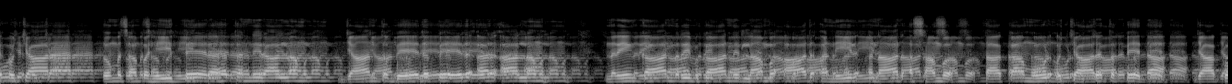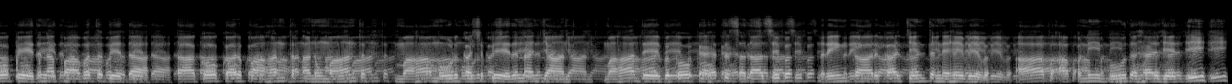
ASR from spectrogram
ਉਚਾਰੈ, ਤੁਮ ਸਭ ਹੀ ਤੇ ਰਹਿਤ ਨਿਰਾਲਮ, ਜਾਣਤ ਵੇਦ ਭੇਦ ਅਰ ਆਲਮ। ਨਰਿੰਕਾਰ, ਨਿਰਵਕਾਰ ਨਿਰਲੰਭ ਆਦ ਅਨੀਲ, ਅਨਾਦ ਅਸੰਭ, ਤਾਕਾ ਮੂੜ ਉਚਾਰਤ ਭੇਦਾ, ਜਾਕੋ ਭੇਦ ਨ ਪਾਵਤ ਵੇਦਾ, ਤਾਕੋ ਕਰ ਪਾਹੰਤ ਅਨੁਮਾਨਤ, ਮਹਾ ਮੂੜ ਕਛ ਭੇਦ ਨ ਜਾਣਤ। ਮਹਾਦੇਵ ਕੋ ਕਹਿਤ ਸਦਾ ਸਿਵ ਰਿੰਕਾਰ ਕਾ ਚਿੰਤ ਨਹਿ ਵਿਵ। ਆਪ ਆਪਣੀ ਬੂਧ ਹੈ ਜੇਤੀ,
